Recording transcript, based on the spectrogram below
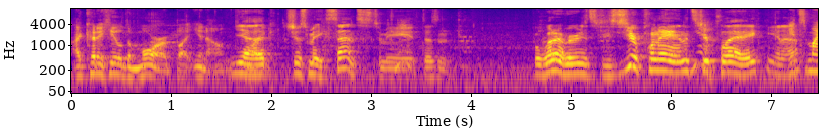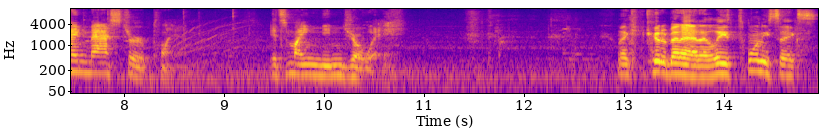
I could have healed him more, but you know. Yeah, like, it just makes sense to me. It doesn't... But whatever, it's, it's your plan, it's your play, you know? it's my master plan. It's my ninja way. Like, it could have been at at least 26.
